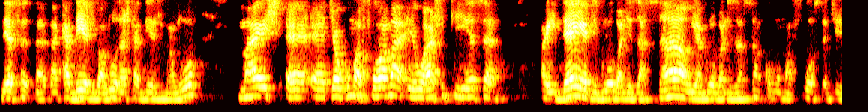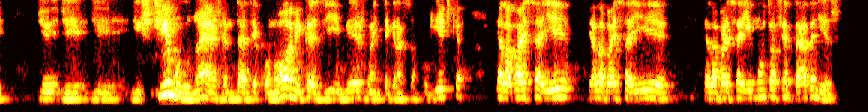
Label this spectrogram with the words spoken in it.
nessa, na, na cadeia de valor, nas cadeias de valor, mas, é, é, de alguma forma, eu acho que essa a ideia de globalização e a globalização como uma força de, de, de, de, de estímulo né, às realidades econômicas e mesmo à integração política, ela vai sair, ela vai sair, ela vai sair muito afetada nisso.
